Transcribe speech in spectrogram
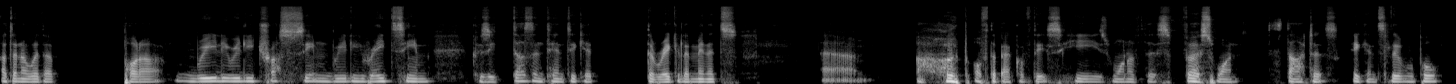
I don't know whether Potter really, really trusts him, really rates him because he doesn't tend to get the regular minutes. Um, I hope off the back of this, he's one of this first one starters against Liverpool.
